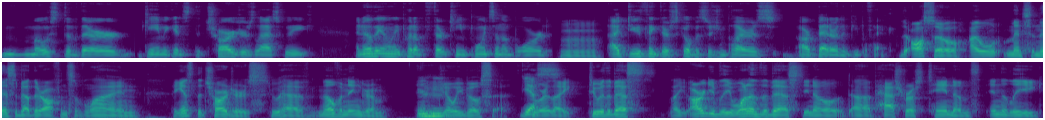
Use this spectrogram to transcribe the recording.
most of their game against the Chargers last week. I know they only put up 13 points on the board. Mhm. I do think their skill position players are better than people think. They're Also, I will mention this about their offensive line against the Chargers, who have Melvin Ingram and Mhm. Joey Bosa, Yes. who are like two of the best, like arguably one of the best, you know, uh, pass rush tandems in the league.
